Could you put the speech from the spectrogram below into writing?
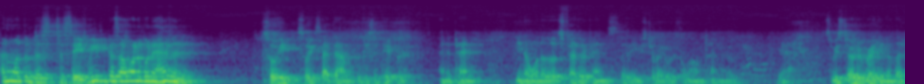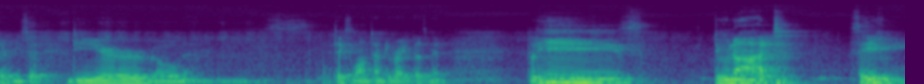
I don't want them to, to save me because I want to go to heaven. So he, so he sat down with a piece of paper and a pen. You know, one of those feather pens that I used to write with a long time ago? Yeah. So he started writing a letter and he said, Dear Roman, takes a long time to write, doesn't it? Please do not save me.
